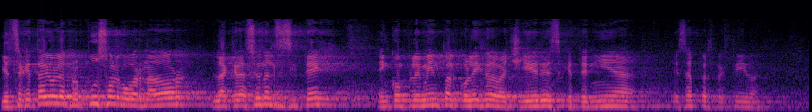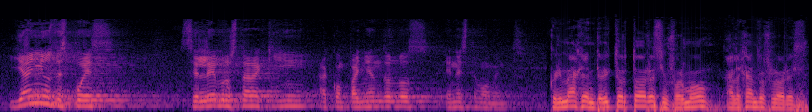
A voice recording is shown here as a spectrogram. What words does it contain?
Y el secretario le propuso al gobernador la creación del CICITEG en complemento al colegio de bachilleres que tenía esa perspectiva. Y años después, celebro estar aquí acompañándolos en este momento. Con imagen de Víctor Torres informó Alejandro Flores.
